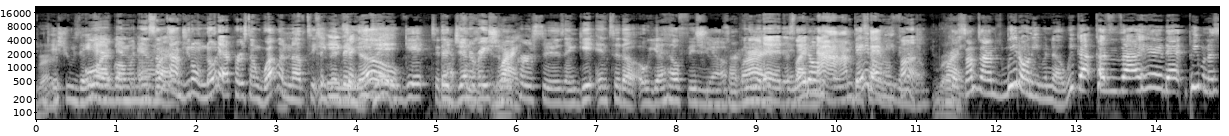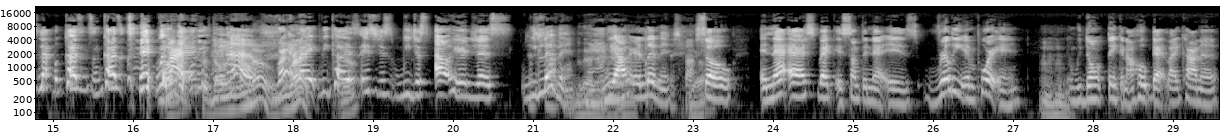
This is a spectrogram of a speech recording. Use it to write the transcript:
right. issues they Or, have going and, on. and sometimes you don't know that person well enough to, even, even know get- get to the generational Right. curses and get into the oh your health issues Yeah. or any Right. of that. It's And like they don't, nah, I'm they just don't even fun. know. Right. Because sometimes we don't even know. We got cousins out here that people that slept with cousins and cousins. we Right. don't even Don't even know. know. Right. Right. Like because it's just we just out here just we Just living. Living. We out here living. Just. So and that aspect is something that is really important Mm-hmm. and we don't think and I hope that like kind of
